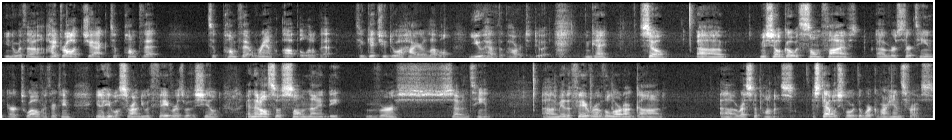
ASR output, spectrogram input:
you know, with a hydraulic jack to pump that to pump that ramp up a little bit to get you to a higher level you have the power to do it. Okay? So, uh, Michelle, go with Psalm 5, uh, verse 13 or 12 or 13. You know, he will surround you with favors with a shield. And then also Psalm 90, verse 17. Uh, May the favor of the Lord our God uh, rest upon us. Establish, Lord, the work of our hands for us.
